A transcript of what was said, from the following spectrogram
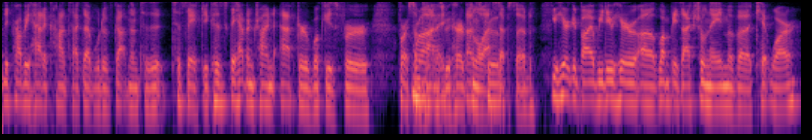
they probably had a contact that would have gotten them to to safety because they have been trying after Wookiees for for some time, as we heard from the last true. episode. You hear goodbye. We do hear uh, Lumpy's actual name of uh, Kitwarr,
